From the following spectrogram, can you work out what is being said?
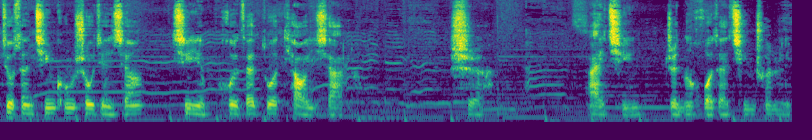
就算清空收件箱，心也不会再多跳一下了。是啊，爱情只能活在青春里。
